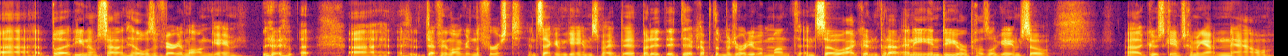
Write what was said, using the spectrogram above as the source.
Uh, but you know, Silent Hill was a very long game, uh, definitely longer than the first and second games by a bit. But it, it, took up the majority of a month, and so I couldn't put out any indie or puzzle game. So uh, Goose Game's coming out now,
